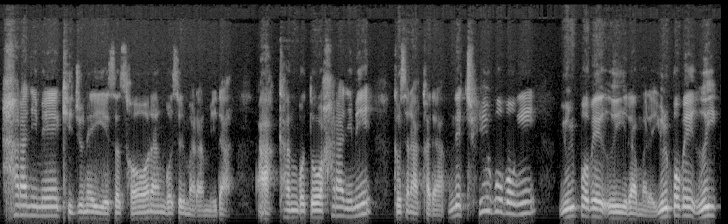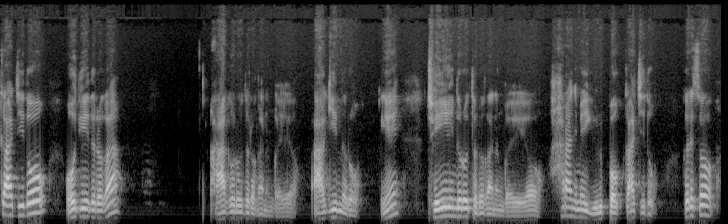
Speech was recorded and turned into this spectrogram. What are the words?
하나님의 기준에 의해서 선한 것을 말합니다. 악한 것도 하나님이 그것은 악하다. 근데 최고봉이 율법의 의란 말이에요. 율법의 의까지도 어디에 들어가? 악으로 들어가는 거예요. 악인으로, 예, 죄인으로 들어가는 거예요. 하나님의 율법까지도. 그래서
